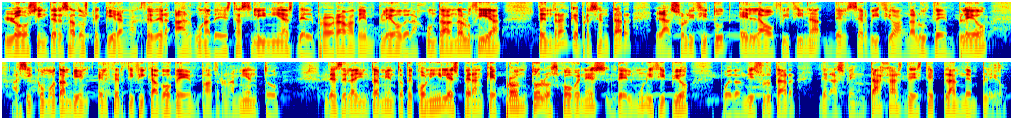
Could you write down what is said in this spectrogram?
Los interesados que quieran acceder a alguna de estas líneas del programa de empleo de la Junta de Andalucía tendrán que presentar la solicitud en la oficina del Servicio Andaluz de Empleo, así como también el certificado de empadronamiento. Desde el Ayuntamiento de Conil esperan que pronto los jóvenes del municipio puedan disfrutar de las ventajas de este plan de empleo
